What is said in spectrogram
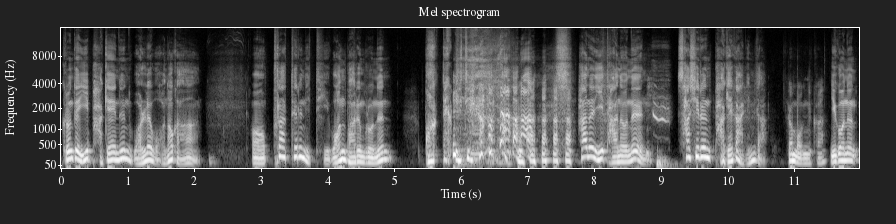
그런데 이 박애는 원래 원어가 어, fraternité 원 발음으로는 fraternité 하는 이 단어는 사실은 박애가 아닙니다. 그럼 뭡니까? 이거는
